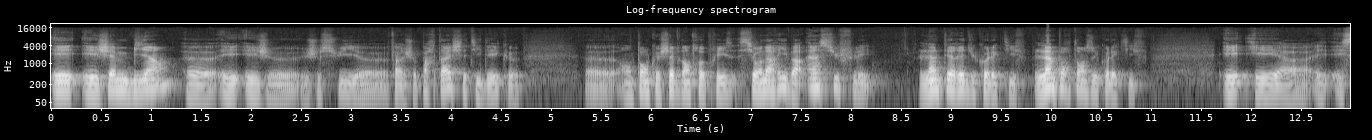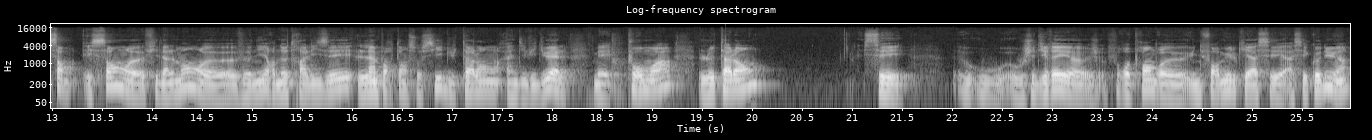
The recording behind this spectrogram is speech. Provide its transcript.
et, j'aime bien euh, et, je, suis, euh, enfin, je partage cette idée que euh, en tant que chef d'entreprise, si on arrive à insuffler l'intérêt du collectif, l'importance du collectif, et, euh, sans, euh, finalement euh, venir neutraliser l'importance aussi du talent individuel. Mais pour moi, le talent, c'est, ou, je dirais, pour reprendre une formule qui est assez, assez connue, hein,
